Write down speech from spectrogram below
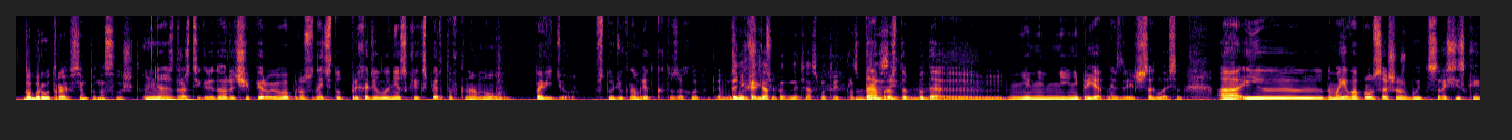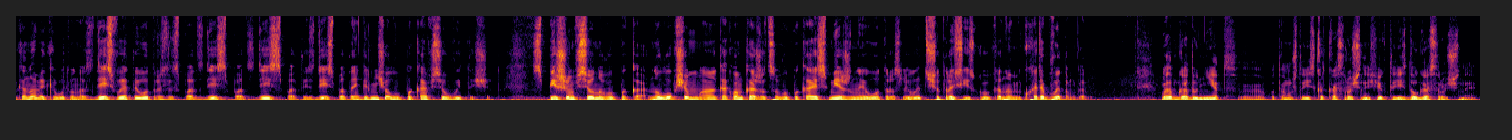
Доброе утро всем, кто нас слышит. Э, здравствуйте, Игорь Эдуардович. Первый вопрос. Знаете, тут приходило несколько экспертов к нам, ну, по видео в студию к нам редко кто заходит. Прям да не хотят на тебя смотреть просто Да, вблизи. просто, да, э, не, не, неприятная зрелище, согласен. А, и э, на мои вопросы, а что же будет с российской экономикой, вот у нас здесь в этой отрасли спад, здесь спад, здесь спад и здесь спад. Они говорят, ничего, ВПК все вытащат. Спишем все на ВПК. Но, в общем, а как вам кажется, ВПК и смежные отрасли вытащат российскую экономику хотя бы в этом году? В этом году нет, э, потому что есть краткосрочные эффекты, есть долгосрочные.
